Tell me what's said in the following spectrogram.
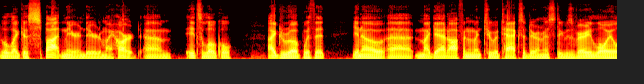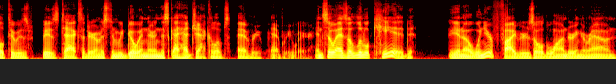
like a spot near and dear to my heart. Um, it's local. I grew up with it. You know, uh, my dad often went to a taxidermist. He was very loyal to his his taxidermist, and we'd go in there, and this guy had jackalopes everywhere, everywhere. And so, as a little kid, you know, when you're five years old wandering around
